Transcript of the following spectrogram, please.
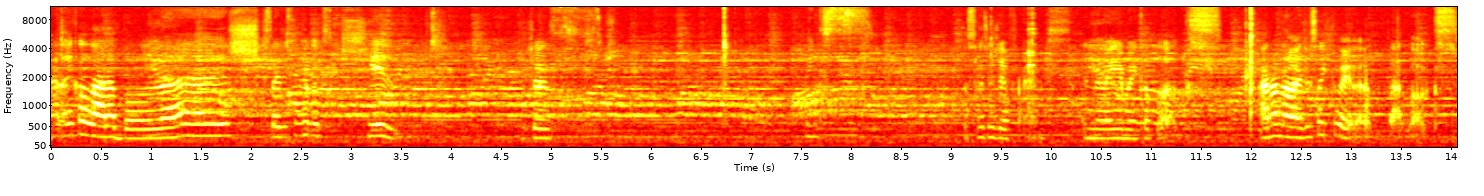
I like a lot of blush because I just think it looks cute. Just makes such a difference in the way your makeup looks. I don't know, I just like the way that, that looks.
